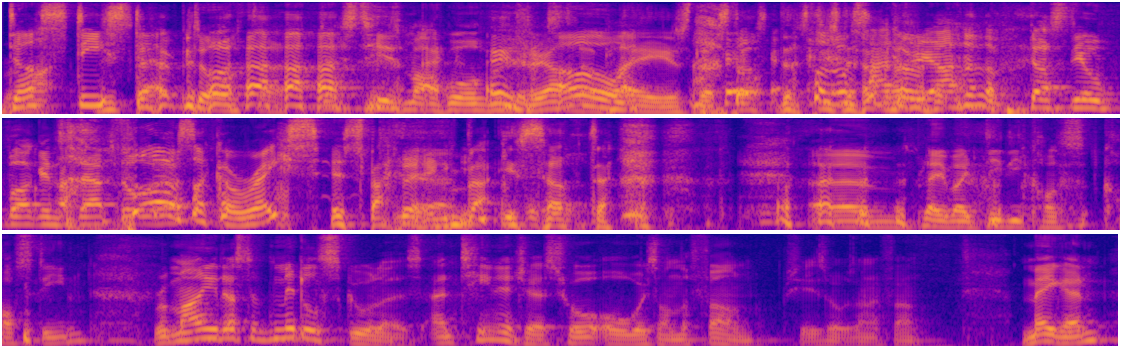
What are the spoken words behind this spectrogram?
Dusty stepdaughter. Dusty's is Mark Wahlberg. Adriana Oh, plays the. Dusty That was Step- Adriana, the dusty old fucking I thought that was like a racist thing. Back yourself down. um, played by Didi Cos- Costine, reminded us of middle schoolers and teenagers who are always on the phone. She's always on her phone. Megan,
